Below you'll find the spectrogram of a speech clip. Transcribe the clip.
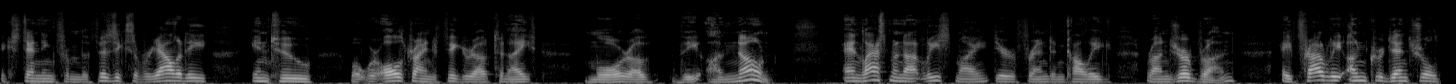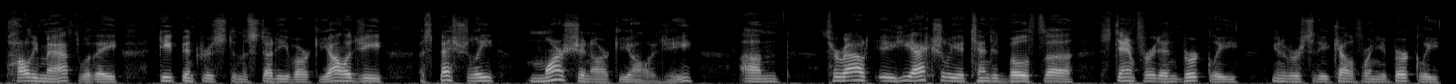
extending from the physics of reality into what we're all trying to figure out tonight more of the unknown. And last but not least, my dear friend and colleague Ron Gerbron, a proudly uncredentialed polymath with a deep interest in the study of archaeology, especially Martian archaeology. Um, throughout, he actually attended both uh, Stanford and Berkeley, University of California, Berkeley,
